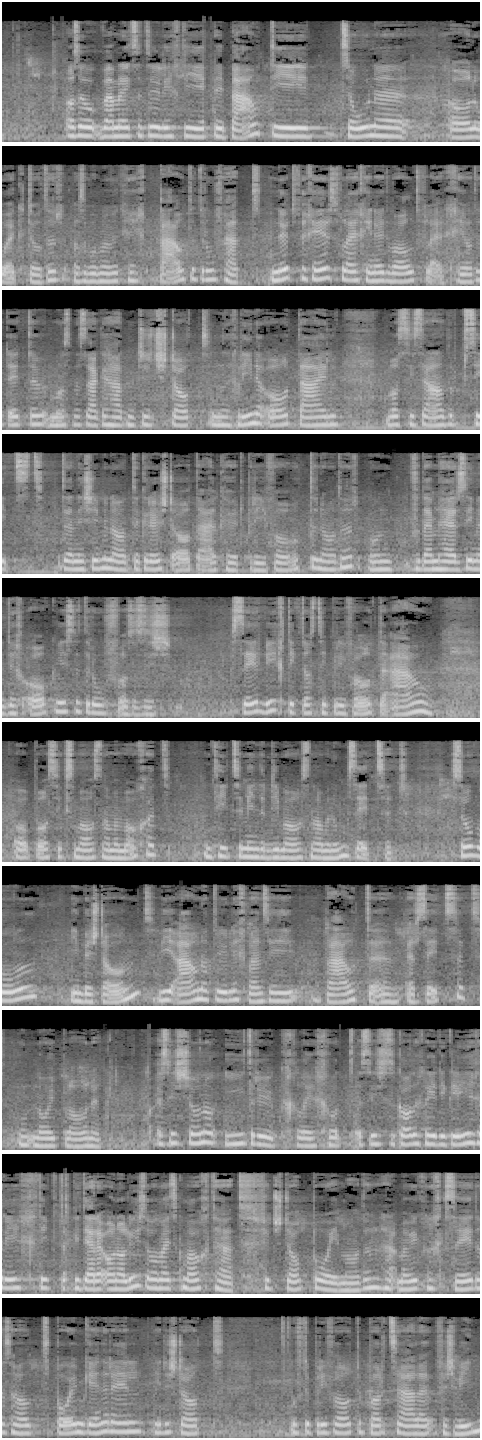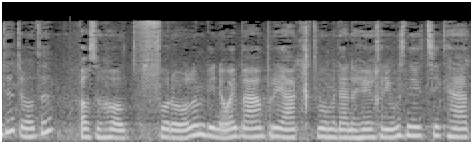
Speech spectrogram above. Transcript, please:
Also wenn man jetzt natürlich die bebaute Zone anschaut, oder? Also wo man wirklich Bauten drauf hat. Nicht Verkehrsfläche, nicht Waldfläche, oder? Dort muss man sagen, hat die Stadt einen kleinen Anteil, was sie selber besitzt. Dann ist immer noch der grösste Anteil gehört Privaten, oder? Und von dem her sind wir natürlich angewiesen darauf. Also es ist sehr wichtig, dass die Privaten auch Anpassungsmaßnahmen machen und hitzemindernde Maßnahmen umsetzen. Sowohl im Bestand, wie auch natürlich, wenn sie Bauten ersetzen und neu planen. Es ist schon noch eindrücklich und es, ist, geht ein bisschen in die gleiche Richtung. Bei dieser Analyse, die man jetzt gemacht hat für die Stadtbäume, oder, hat man wirklich gesehen, dass halt Bäume generell in der Stadt auf den privaten Parzellen verschwinden, oder? Also halt vor allem bei Neubauprojekten, wo man dann eine höhere Ausnutzung hat,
